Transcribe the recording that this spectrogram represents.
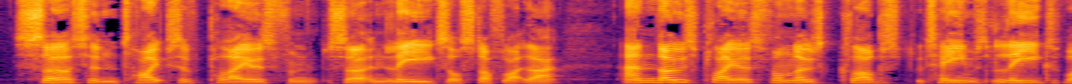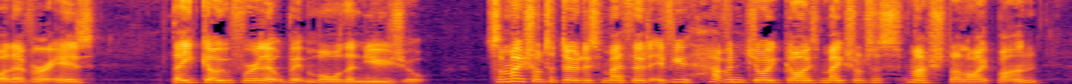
certain types of players from certain leagues or stuff like that, and those players from those clubs, teams, leagues, whatever it is, they go for a little bit more than usual. So make sure to do this method. If you have enjoyed, guys, make sure to smash the like button,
